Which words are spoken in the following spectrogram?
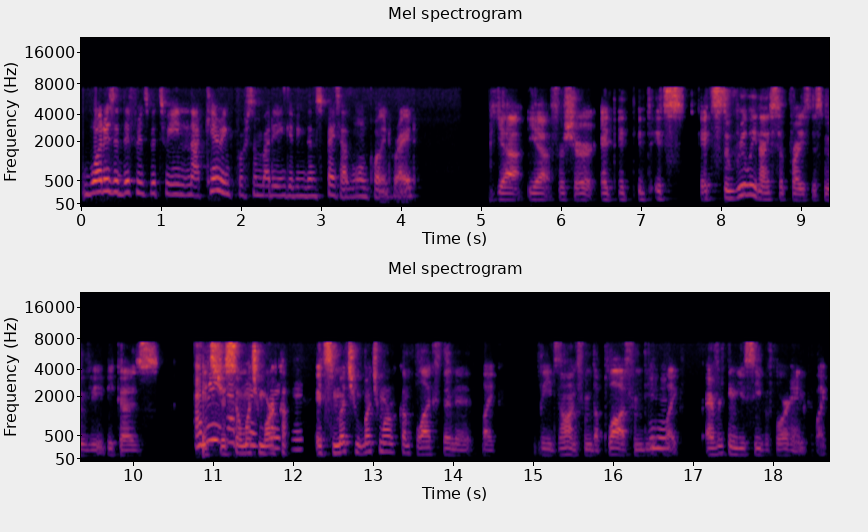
what is the difference between not caring for somebody and giving them space at one point right Yeah, yeah, for sure. It, it, it it's it's a really nice surprise this movie because I'm It's really just so much more very co- good. it's much much more complex than it like leads on from the plot from the Mhm. like everything you see beforehand. Like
